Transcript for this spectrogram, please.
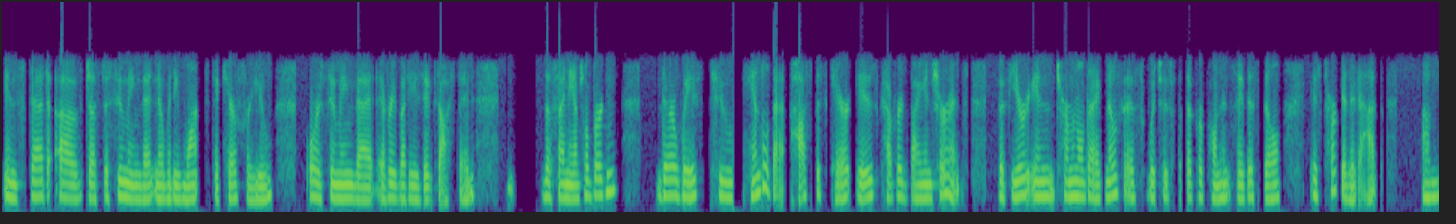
instead of just assuming that nobody wants to care for you or assuming that everybody's exhausted. the financial burden, there are ways to handle that. Hospice care is covered by insurance. So if you're in terminal diagnosis, which is what the proponents say this bill is targeted at, um,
